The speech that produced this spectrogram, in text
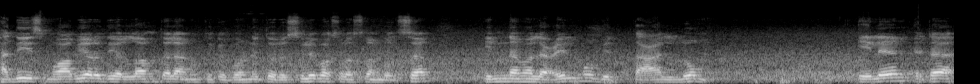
হাদিস মোয়াবিয়া রদি আল্লাহ তালু থেকে বর্ণিত রসুল বাকসাল্লাম বলছেন, ইন্নামাল ইলমু বিত্তাল্লুম এলেম এটা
